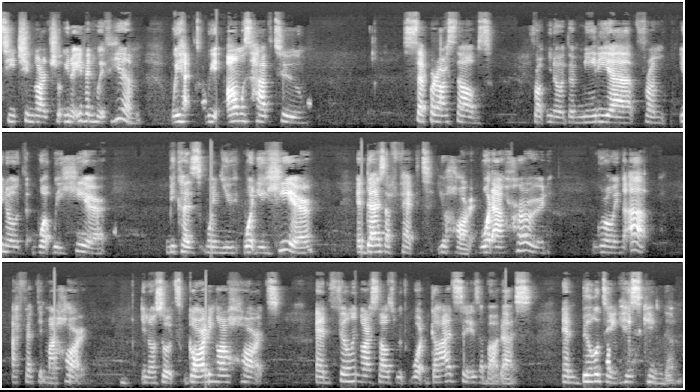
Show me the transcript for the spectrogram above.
teaching our children, you know, even with him, we have we almost have to separate ourselves from you know the media from you know what we hear because when you what you hear it does affect your heart what i heard growing up affected my heart. You know, so it's guarding our hearts and filling ourselves with what God says about us and building his kingdom.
